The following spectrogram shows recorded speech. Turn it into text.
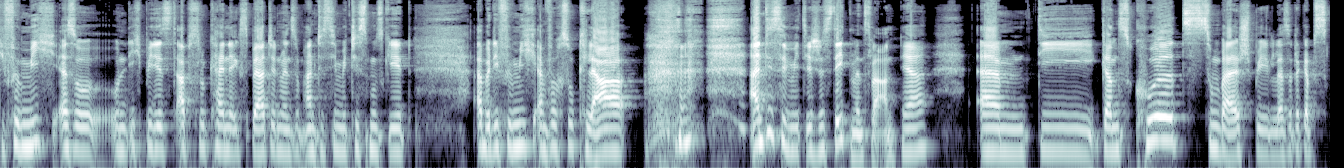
die für mich, also, und ich bin jetzt absolut keine Expertin, wenn es um Antisemitismus geht, aber die für mich einfach so klar antisemitische Statements waren, ja. Ähm, die ganz kurz zum Beispiel, also da gab es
